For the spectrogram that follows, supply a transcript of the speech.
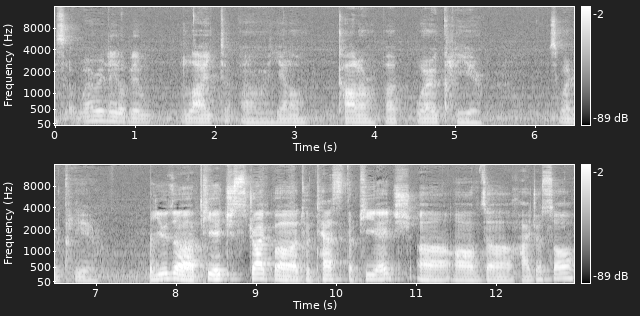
It's a very little bit light uh, yellow color but very clear it's very clear. I use a pH stripe uh, to test the pH uh, of the hydrosol.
